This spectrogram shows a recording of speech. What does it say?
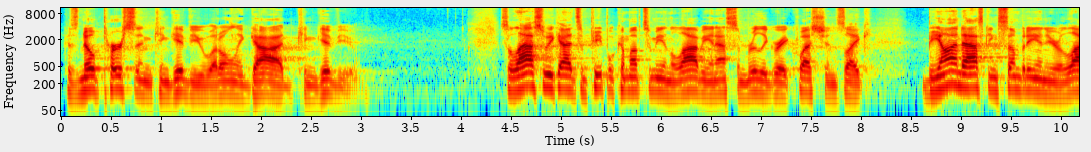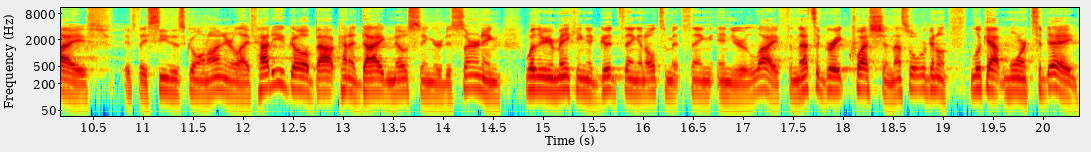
Because no person can give you what only God can give you. So last week, I had some people come up to me in the lobby and ask some really great questions like, beyond asking somebody in your life if they see this going on in your life, how do you go about kind of diagnosing or discerning whether you're making a good thing, an ultimate thing in your life? And that's a great question. That's what we're going to look at more today.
